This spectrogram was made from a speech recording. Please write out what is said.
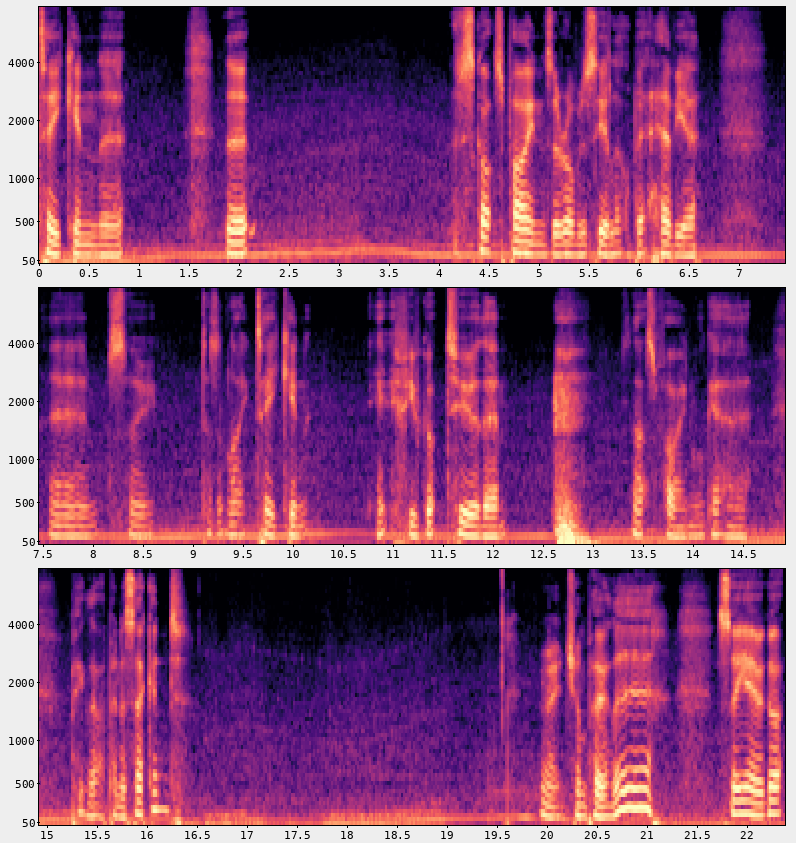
taking the the the Scots pines are obviously a little bit heavier um, so doesn't like taking if you've got two of them. That's fine. We'll get a pick that up in a second. Right jump out there. So yeah we've got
